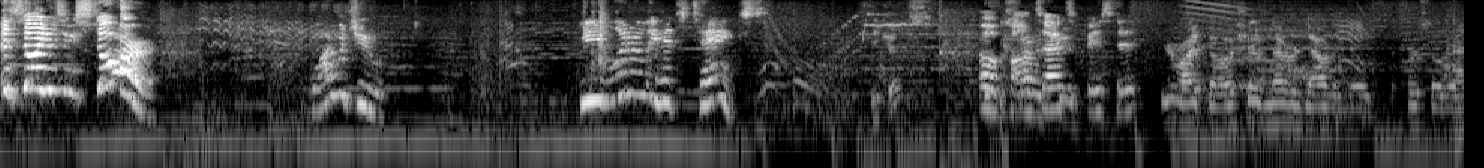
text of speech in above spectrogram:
It's not using star. Why would you? He literally hits tanks. Because. Oh, The star contacts, base hit. You're right though, I should have never doubted the, the first overall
